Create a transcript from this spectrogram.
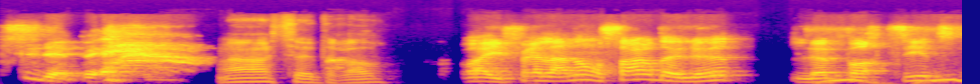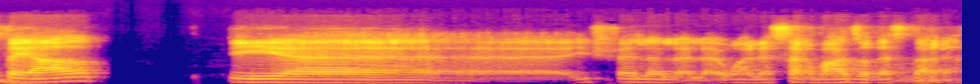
Petit d'épais. Ah, c'est drôle. Ouais, il fait l'annonceur de lutte, le portier du théâtre, puis euh, il fait le, le- le- ouais, le serveur du restaurant.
